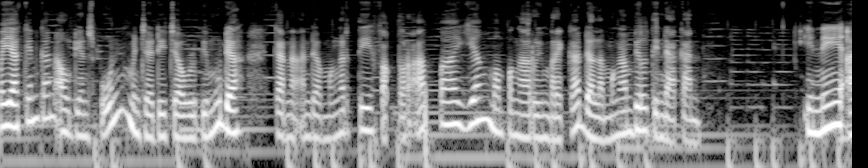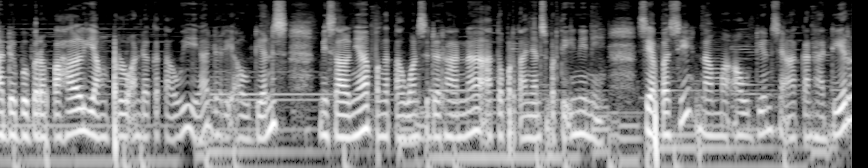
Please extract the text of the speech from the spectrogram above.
Meyakinkan audiens pun menjadi jauh lebih mudah karena Anda mengerti faktor apa yang mempengaruhi mereka dalam mengambil tindakan. Ini ada beberapa hal yang perlu Anda ketahui ya dari audiens. Misalnya pengetahuan sederhana atau pertanyaan seperti ini nih. Siapa sih nama audiens yang akan hadir?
